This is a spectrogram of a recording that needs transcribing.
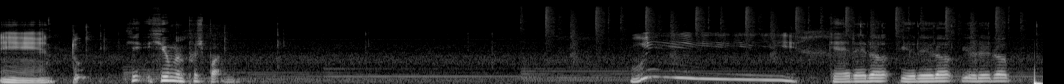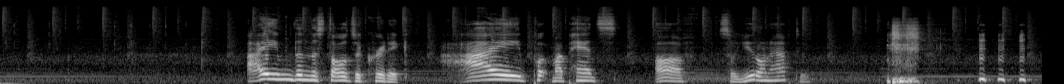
And doop. Human push button. Whee! Get it up, get it up, get it up. I'm the nostalgia critic. I put my pants off so you don't have to.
